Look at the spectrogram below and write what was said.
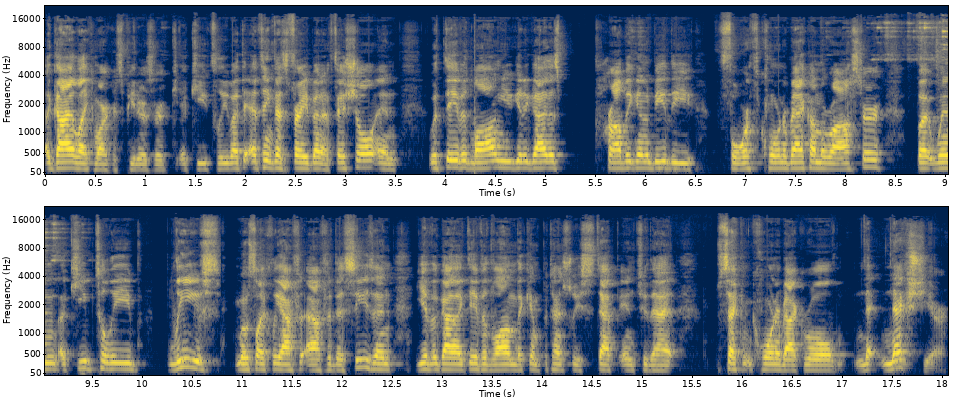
a guy like Marcus Peters or Aqib Talib, I, th- I think that's very beneficial. And with David Long, you get a guy that's probably going to be the fourth cornerback on the roster. But when Aqib Talib leaves most likely after after this season, you have a guy like David Long that can potentially step into that second cornerback role ne- next year.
